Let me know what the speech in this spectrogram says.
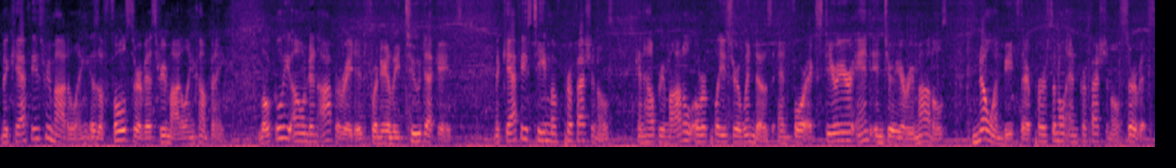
McAfee's Remodeling is a full service remodeling company, locally owned and operated for nearly two decades. McAfee's team of professionals can help remodel or replace your windows, and for exterior and interior remodels, no one beats their personal and professional service.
